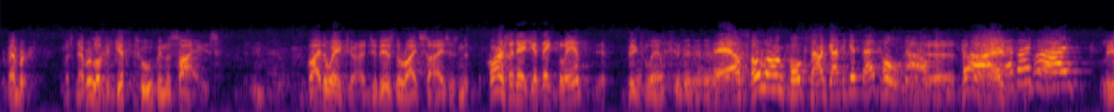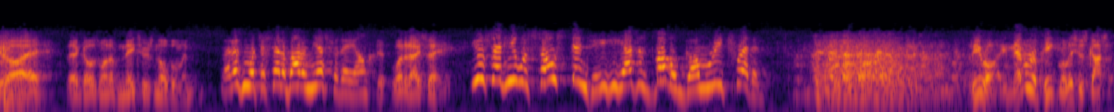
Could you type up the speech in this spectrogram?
Remember, you must never look a gift tube in the size. By the way, Judge, it is the right size, isn't it? Of course it is, you big blimp. Big blimp. Well, so long, folks. I've got to get back home now. Uh, good night. Bye-bye, Judge. Leroy, there goes one of nature's noblemen. That isn't what you said about him yesterday, Unc. Uh, What did I say? You said he was so stingy he has his bubble gum retreaded. Leroy, never repeat malicious gossip.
